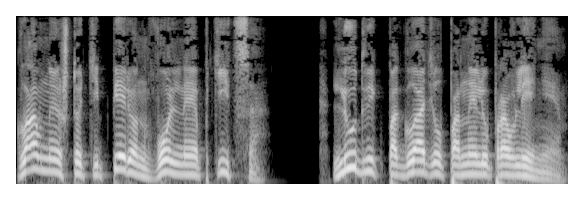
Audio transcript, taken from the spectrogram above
Главное, что теперь он вольная птица. Людвиг погладил панель управления.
